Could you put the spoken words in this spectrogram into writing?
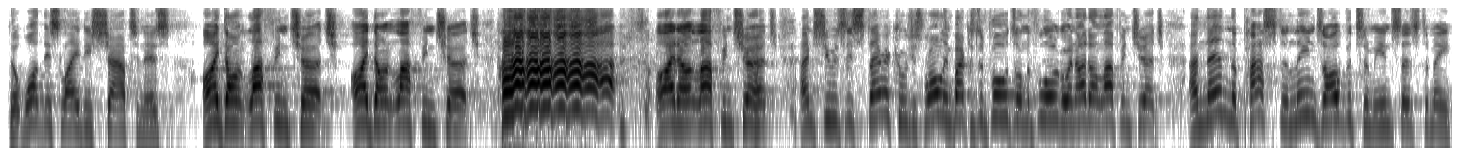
that what this lady's shouting is, I don't laugh in church. I don't laugh in church. I don't laugh in church. And she was hysterical, just rolling backwards and forwards on the floor, going, I don't laugh in church. And then the pastor leans over to me and says to me,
